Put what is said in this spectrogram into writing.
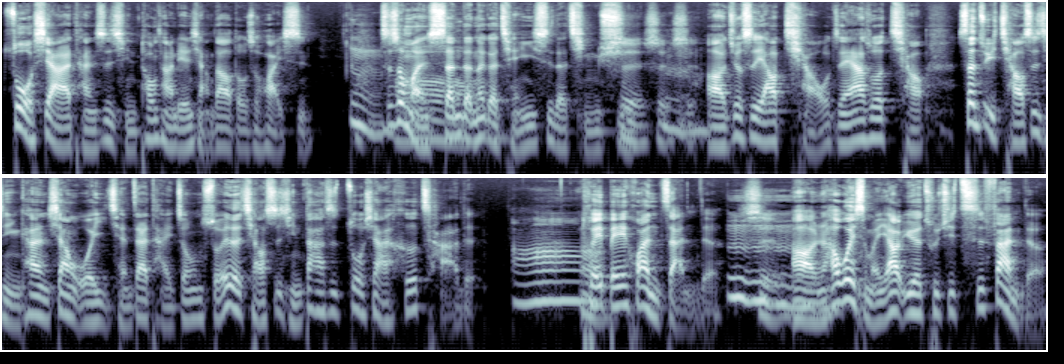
坐下来谈事情，通常联想到都是坏事。嗯，这是我们很深的那个潜意识的情绪，是是是啊，就是要瞧。人家说瞧，甚至于乔事情，你看，像我以前在台中，所谓的乔事情，大家是坐下来喝茶的哦，推杯换盏的，嗯是啊。然后为什么要约出去吃饭的？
